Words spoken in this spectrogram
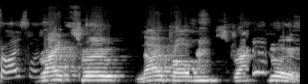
guy straight through, no problem, straight through.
